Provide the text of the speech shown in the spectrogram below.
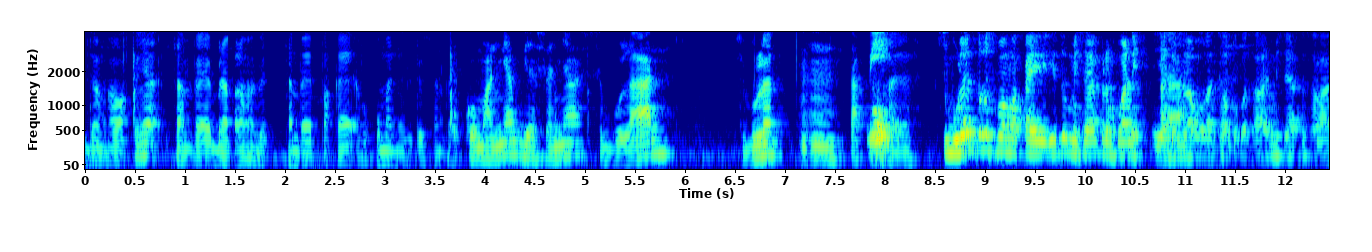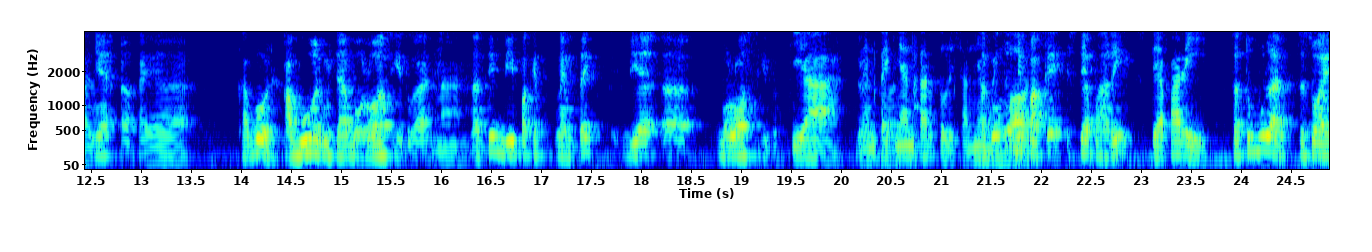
jangka waktunya sampai berapa lama bet? Sampai pakai hukuman itu tuh sampai Hukumannya biasanya sebulan, sebulan? Mm-mm, tapi Oh, ya. sebulan terus memakai itu misalnya perempuan nih Iya. ada melakukan suatu kesalahan misalnya kesalahannya eh, kayak kabur. kabur misalnya bolos gitu kan. Nah. Nanti di paket name tag dia eh, bolos gitu. Iya name tag-nya ntar tulisannya tapi itu bolos. dipakai setiap hari? Setiap hari satu bulan sesuai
